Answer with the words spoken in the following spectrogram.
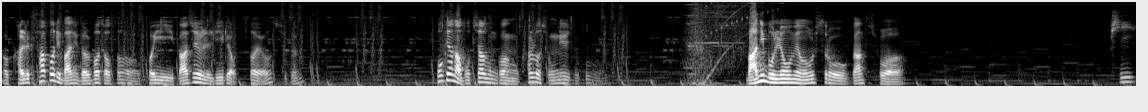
어, 갈릭 사거리 많이 넓어져서 거의 맞을 일이 없어요 지금 혹여나 못 잡은 건 칼로 정리해주고 많이 몰려오면 올수록 나한테 좋아 피?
